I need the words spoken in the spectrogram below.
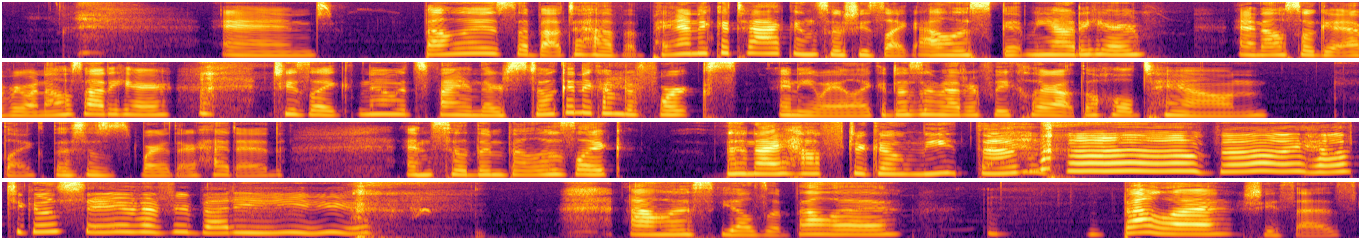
and Bella is about to have a panic attack. And so she's like, Alice, get me out of here. And also get everyone else out of here. she's like, no, it's fine. They're still going to come to Forks anyway. Like, it doesn't matter if we clear out the whole town. Like, this is where they're headed. And so then Bella's like, then I have to go meet them. oh, but I have to go save everybody. Alice yells at Bella. Bella, she says.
